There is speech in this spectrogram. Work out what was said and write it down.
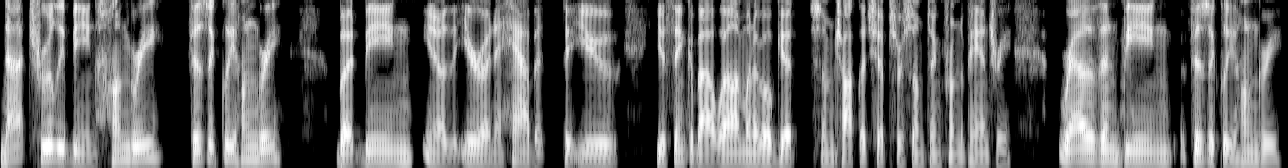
not truly being hungry, physically hungry, but being, you know, that you're in a habit that you you think about, well, I'm going to go get some chocolate chips or something from the pantry, rather than being physically hungry.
